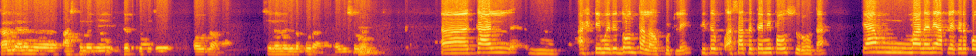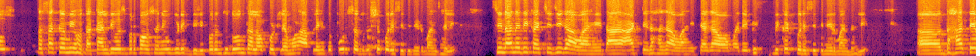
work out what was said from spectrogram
काल मॅडम आष्टीमध्ये ढगफुटीचे पाऊस झाला सेनानदीला पूर आला. या विषयावर अं, काल अं, आष्टीमध्ये दोन तलाव फुटले. तिथं सातत्याने पाऊस सुरू होता. त्या मानाने आपल्याकडे पाऊस तसा कमी होता. काल दिवसभर पावसाने उघडीप दिली. परंतु दोन तलाव फुटल्यामुळे आपल्या इथं पूर सदृश्य परिस्थिती निर्माण झाली. सीना नदीकाठची जी गावं आहेत आ- आठ ते दहा गावं आहेत त्या गावामध्ये बिकट परिस्थिती निर्माण झाली. दहा ते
